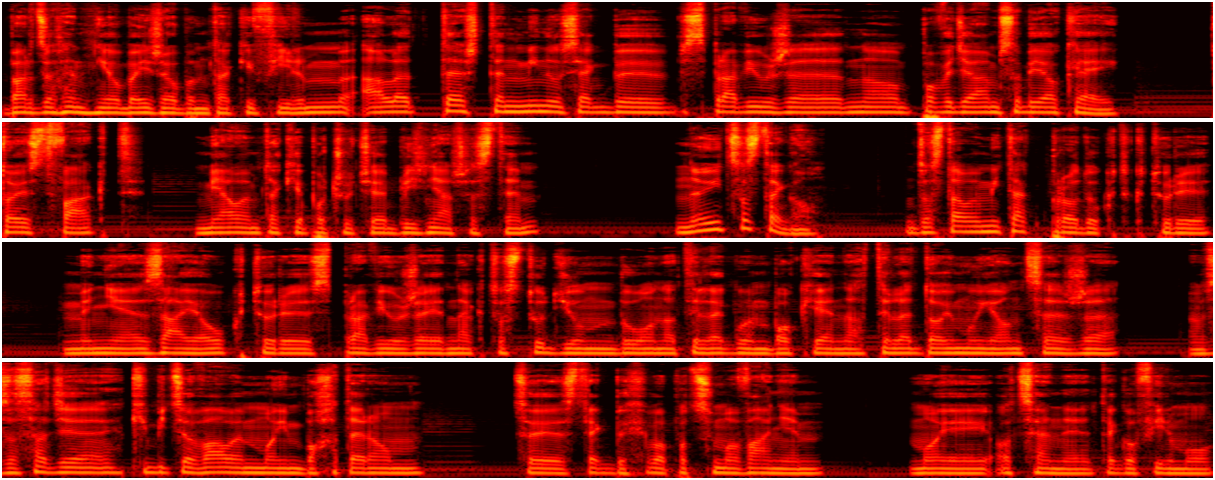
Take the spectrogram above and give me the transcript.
Bardzo chętnie obejrzałbym taki film, ale też ten minus jakby sprawił, że no powiedziałem sobie ok, to jest fakt, miałem takie poczucie bliźniacze z tym. No i co z tego? Dostałem i tak produkt, który mnie zajął, który sprawił, że jednak to studium było na tyle głębokie, na tyle dojmujące, że w zasadzie kibicowałem moim bohaterom, co jest jakby chyba podsumowaniem mojej oceny tego filmu.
